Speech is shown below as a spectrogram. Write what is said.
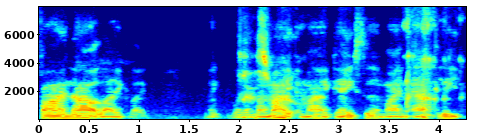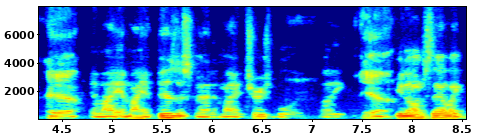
find out like like like what am, That's I real. am I a gangster? Am I an athlete? Yeah. am I am I a businessman? Am I a church boy? Like Yeah. you know what I'm saying? Like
